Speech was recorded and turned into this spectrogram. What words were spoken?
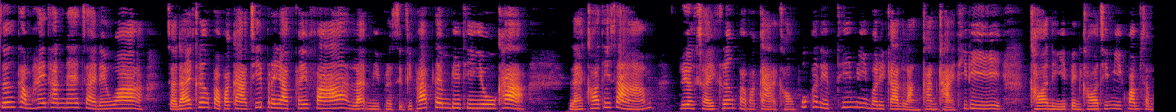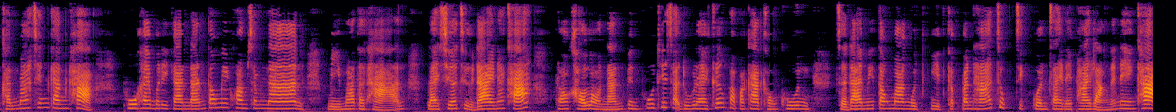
ซึ่งทำให้ท่านแน่ใจได้ว่า จะได้เครื่องปรับอากาศที่ประหยัดไฟฟ้า และมีประสิทธิภาพเต็ม BTU ค่ะ และข้อที่ 3 เลือกใช้เครื่องปรับอากาศของผู้ผลิตที่มีบริการหลังการขายที่ดี ข้อนี้เป็นข้อที่มีความสำคัญมากเช่นกันค่ะ ผู้ให้บริการนั้นต้องมีความชำนาญ มีมาตรฐาน และเชื่อถือได้นะคะ เพราะเขาเหล่านั้นเป็นผู้ที่จะดูแลเครื่องปรับอากาศของคุณ จะได้ไม่ต้องมาหงุดหงิดกับปัญหาจุกจิกกวนใจในภายหลังนั่นเองค่ะ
